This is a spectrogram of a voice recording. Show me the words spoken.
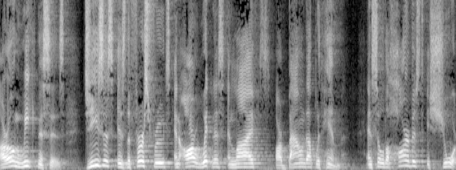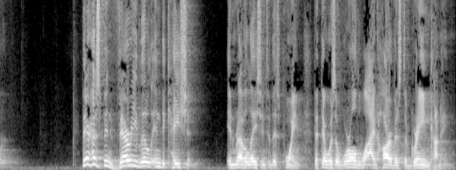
our own weaknesses. Jesus is the first fruits, and our witness and lives are bound up with Him. And so the harvest is sure. There has been very little indication in Revelation to this point that there was a worldwide harvest of grain coming.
